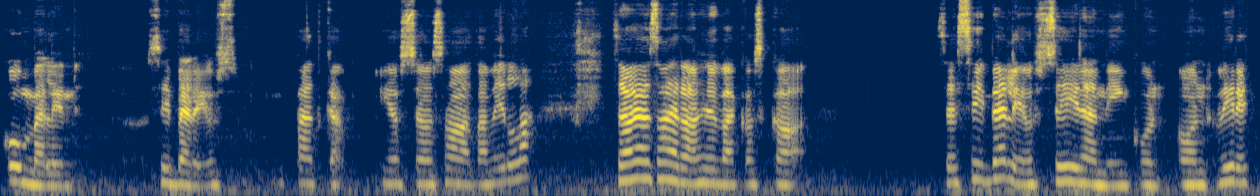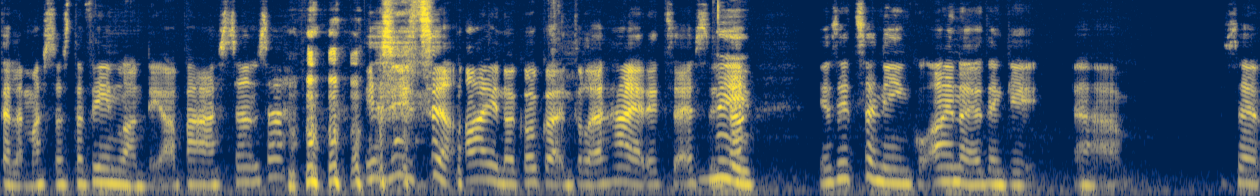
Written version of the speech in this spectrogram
kummelin Sibelius pätkä, jos se on saatavilla. Se on ihan sairaan hyvä, koska se Sibelius siinä niin kun on virittelemässä sitä Finlandia päässänsä. ja sitten se aina koko ajan tulee häiritsee sitä. Niin. Ja sitten se niin kuin aina jotenkin ää, se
